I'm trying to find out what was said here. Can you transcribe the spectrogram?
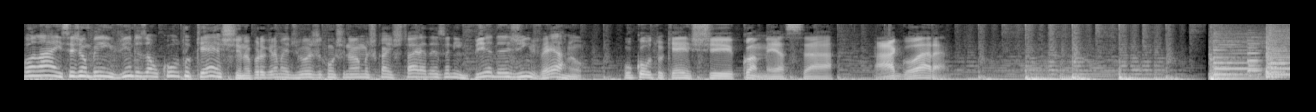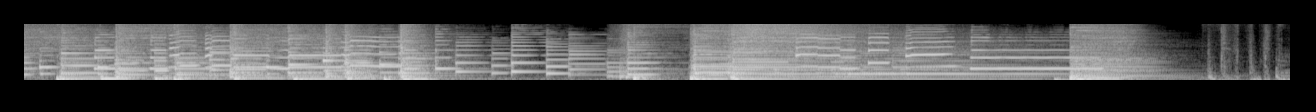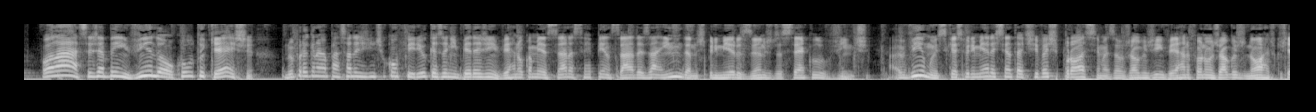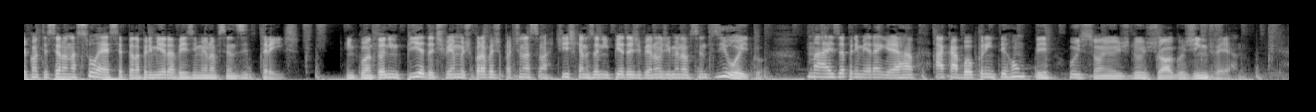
Olá e sejam bem-vindos ao CoutoCast. No programa de hoje continuamos com a história das Olimpíadas de Inverno. O CoutoCast começa agora. Olá, seja bem-vindo ao CultoCast. No programa passado a gente conferiu que as Olimpíadas de Inverno começaram a ser pensadas ainda nos primeiros anos do século XX. Vimos que as primeiras tentativas próximas aos Jogos de Inverno foram os Jogos Nórdicos, que aconteceram na Suécia pela primeira vez em 1903. Enquanto Olimpíada, tivemos provas de patinação artística nas Olimpíadas de Verão de 1908, mas a Primeira Guerra acabou por interromper os sonhos dos Jogos de Inverno.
